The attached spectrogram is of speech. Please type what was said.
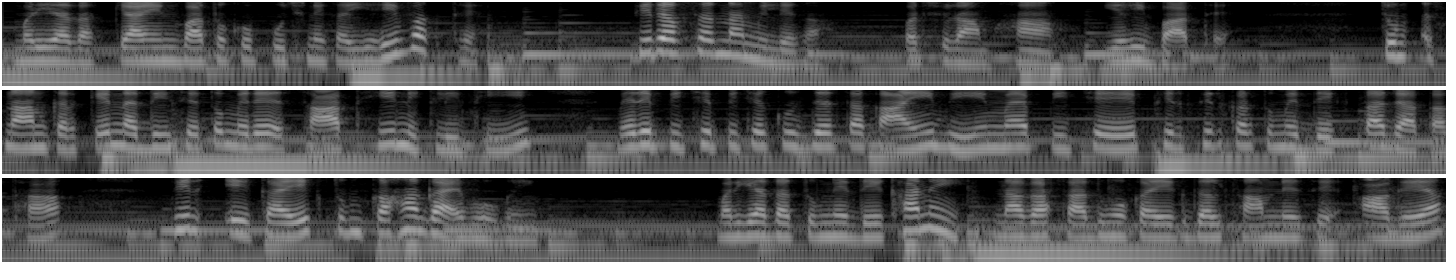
मर्यादा, क्या इन बातों को पूछने का यही वक्त है? फिर अवसर ना मिलेगा। परशुराम हाँ यही बात है। तुम स्नान करके नदी से तो मेरे साथ ही निकली थी। मेरे पीछे पीछे कुछ देर तक आई भी, मैं पीछे फिर फिर कर तुम्हें देखता जाता था। फिर एकाएक तुम कहाँ गायब हो गई? मर्यादा तुमने देखा नहीं? नागा साधुओं का एक दल सामने से आ गया।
